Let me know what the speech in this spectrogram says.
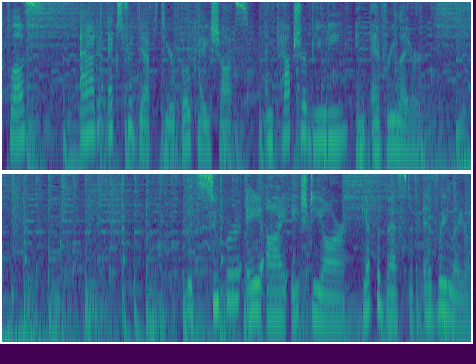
Plus, add extra depth to your bokeh shots and capture beauty in every layer. With Super AI HDR, get the best of every layer,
